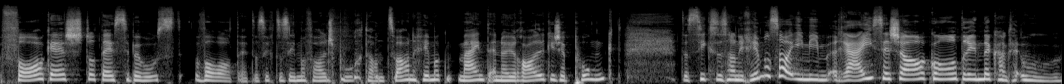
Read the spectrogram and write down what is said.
vorgestern dessen bewusst geworden, dass ich das immer falsch gebraucht habe. Und zwar habe ich immer gemeint, ein neuralgischer Punkt. Das, das habe ich immer so in meinem Reisejargon drinnen gehabt. Uh,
